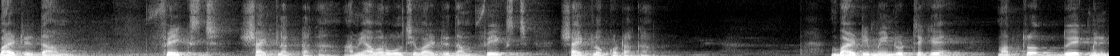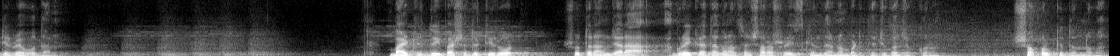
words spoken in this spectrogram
বাড়িটির দাম ফিক্সড ষাট লাখ টাকা। আমি আবার বলছি বাড়িটির দাম ফিক্সড ষাট লক্ষ টাকা। বাড়িটি মেইন রোড থেকে মাত্র দু এক মিনিটের ব্যবধান। বাড়িটির দুই পাশে দুটি রোড সুতরাং যারা আগ্রহী ক্রেতাগণ আছেন সরাসরি স্ক্রিন দেওয়ার নাম্বারটিতে যোগাযোগ করুন। সকলকে ধন্যবাদ।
